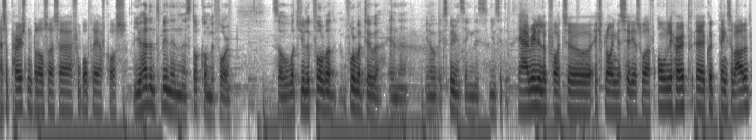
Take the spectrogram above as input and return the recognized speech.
as a person, but also as a football player, of course. You hadn't been in uh, Stockholm before, so what you look forward forward to uh, in uh, you know experiencing this new city? Yeah, I really look forward to exploring the city as well. I've only heard uh, good things about it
